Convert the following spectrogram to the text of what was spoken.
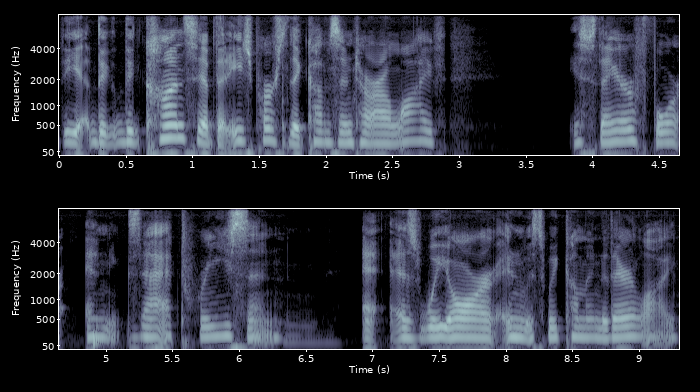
the, the the concept that each person that comes into our life is there for an exact reason as we are and as we come into their life.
